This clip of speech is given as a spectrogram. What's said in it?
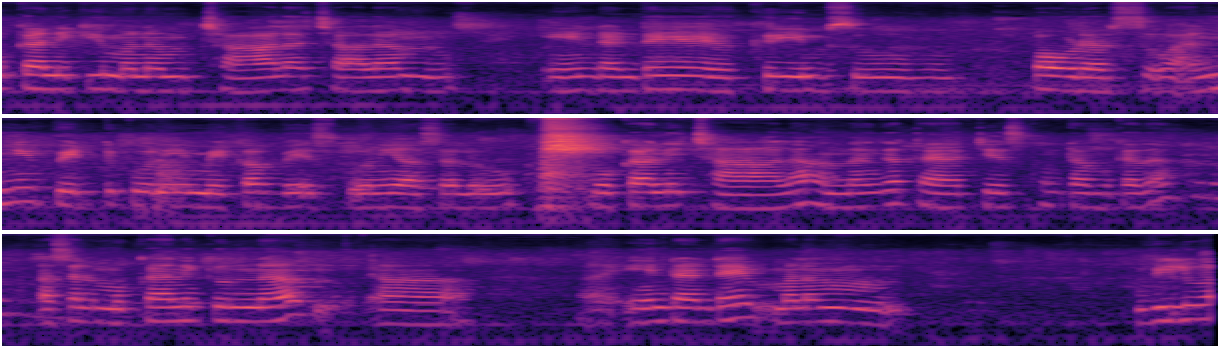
ముఖానికి మనం చాలా చాలా ఏంటంటే క్రీమ్స్ పౌడర్స్ అన్నీ పెట్టుకొని మేకప్ వేసుకొని అసలు ముఖాన్ని చాలా అందంగా తయారు చేసుకుంటాము కదా. అసలు ముఖానికి ఉన్న ఏంటంటే మనం విలువ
